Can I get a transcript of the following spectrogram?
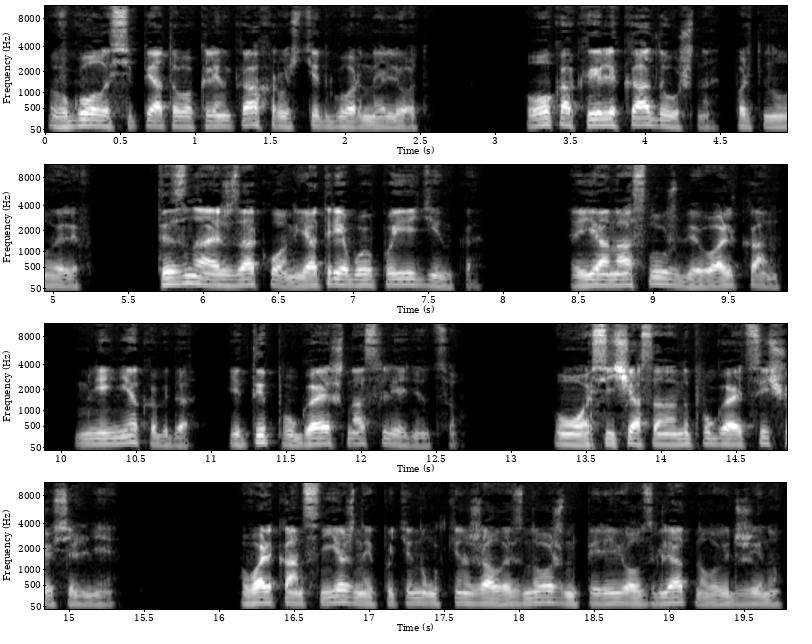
В голосе пятого клинка хрустит горный лед. «О, как великодушно!» — протянул эльф. «Ты знаешь закон, я требую поединка. Я на службе, Валькан. Мне некогда, и ты пугаешь наследницу». О, сейчас она напугается еще сильнее. Валькан Снежный потянул кинжал из ножен, перевел взгляд на Луиджину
